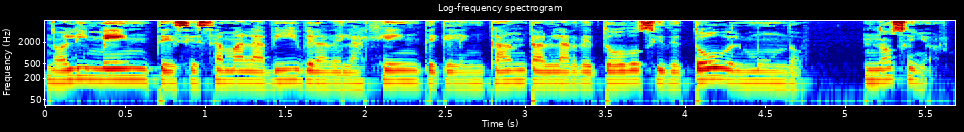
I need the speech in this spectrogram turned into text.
No alimentes esa mala vibra de la gente que le encanta hablar de todos y de todo el mundo. No, señor.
